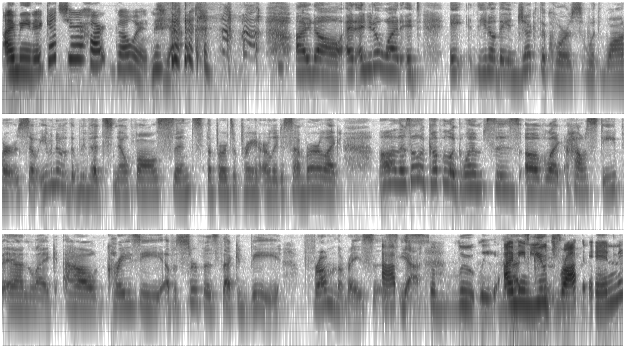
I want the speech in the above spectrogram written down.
I mean it gets your heart going. Yeah. I know, and and you know what? It, it you know they inject the course with water, so even though we've had snowfall since the Birds of Prey in early December, like, oh, there's a couple of glimpses of like how steep and like how crazy of a surface that could be from the races. Yeah, Absolutely. I mean, That's you drop in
